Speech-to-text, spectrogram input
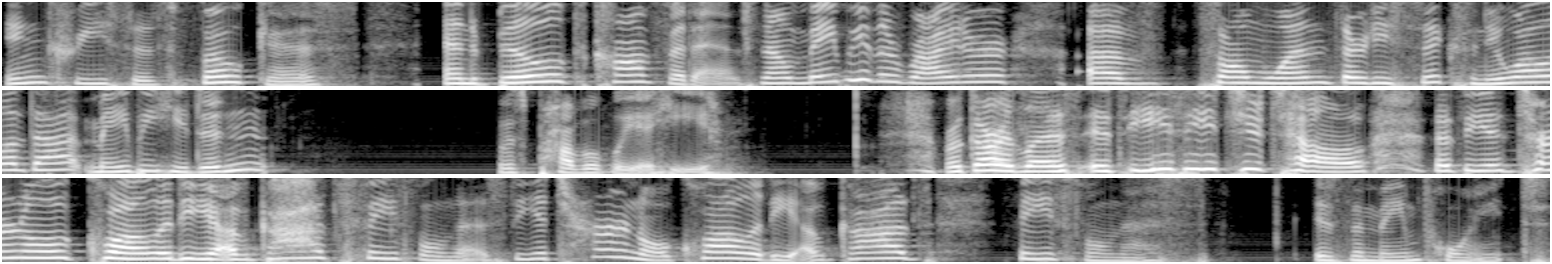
increases focus, and builds confidence. Now, maybe the writer of Psalm 136 knew all of that, maybe he didn't. It was probably a he. Regardless, it's easy to tell that the eternal quality of God's faithfulness, the eternal quality of God's faithfulness, is the main point.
